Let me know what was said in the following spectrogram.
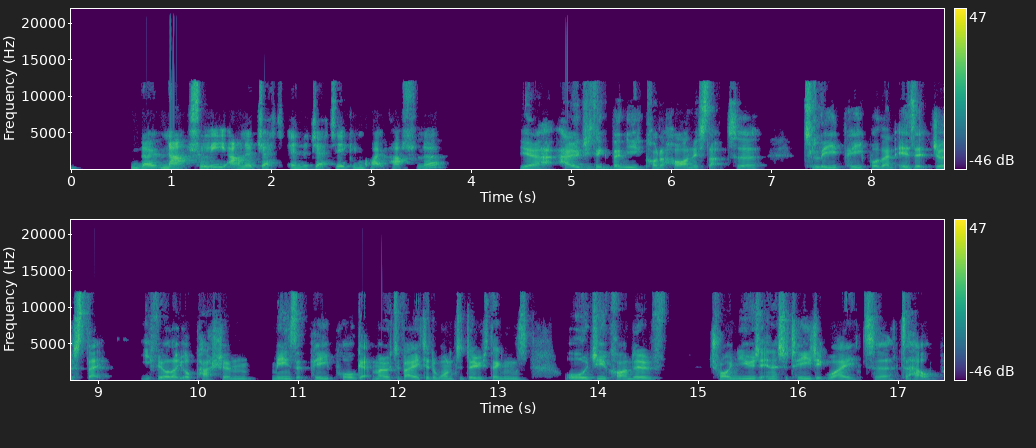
you know naturally energetic energetic and quite passionate. Yeah. How do you think then you kind of harness that to to lead people then? Is it just that you feel like your passion means that people get motivated and want to do things or do you kind of try and use it in a strategic way to to help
